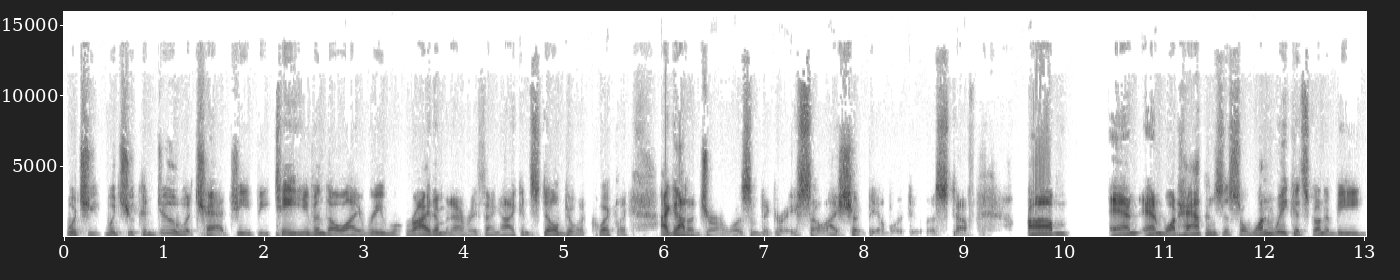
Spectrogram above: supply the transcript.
which you, which you can do with Chat GPT. Even though I rewrite them and everything, I can still do it quickly. I got a journalism degree, so I should be able to do this stuff. Um, and and what happens is, so one week it's going to be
